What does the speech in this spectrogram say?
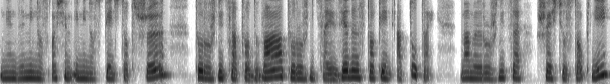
między minus 8 i minus 5 to 3, tu różnica to 2, tu różnica jest 1 stopień, a tutaj mamy różnicę 6 stopni,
